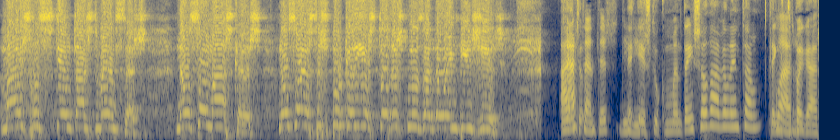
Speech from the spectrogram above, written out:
mais resistente às doenças. Não são máscaras, não são estas porcarias todas que nos andam a impingir. Ah, Às então- tantas, diz isto. És tu que me mantens saudável então. Tenho Claro. que te pagar.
